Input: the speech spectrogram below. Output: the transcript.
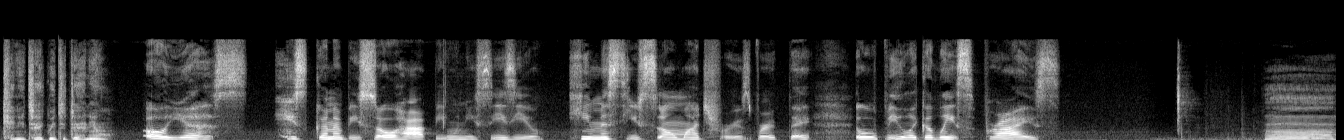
can you take me to Daniel? Oh, yes. He's gonna be so happy when he sees you. He missed you so much for his birthday. It will be like a late surprise. Ah.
